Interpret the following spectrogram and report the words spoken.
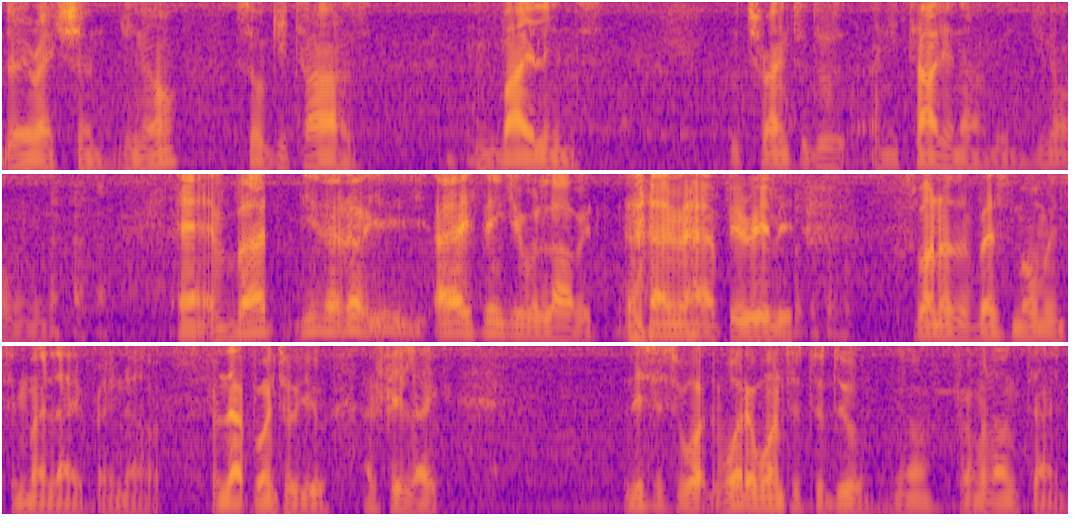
direction. You know, so guitars, and violins. We're trying to do an Italian album. You know. what I mean? Uh, but you know, no, I think you will love it. I'm happy, really. It's one of the best moments in my life right now. From that point of view, I feel like this is what what I wanted to do, you know, from a long time.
